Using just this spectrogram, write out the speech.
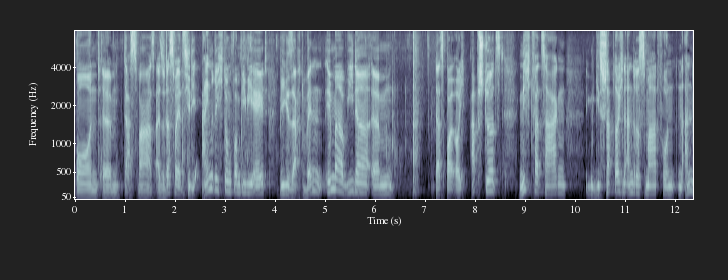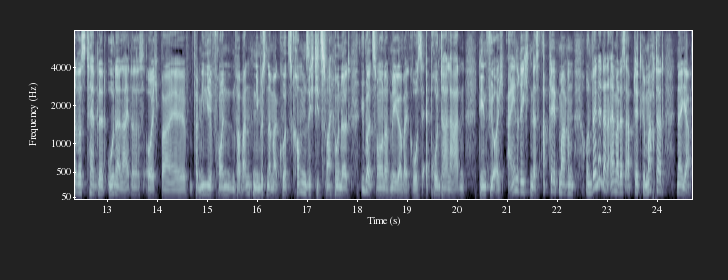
und ähm, das war's. Also das war jetzt hier die Einrichtung vom BB-8. Wie gesagt, wenn immer wieder ähm, das bei euch abstürzt, nicht verzagen. Schnappt euch ein anderes Smartphone, ein anderes Tablet oder leitet es euch bei Familie, Freunden, Verwandten. Die müssen da mal kurz kommen, sich die 200, über 200 Megabyte große App runterladen, den für euch einrichten, das Update machen. Und wenn er dann einmal das Update gemacht hat, naja,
